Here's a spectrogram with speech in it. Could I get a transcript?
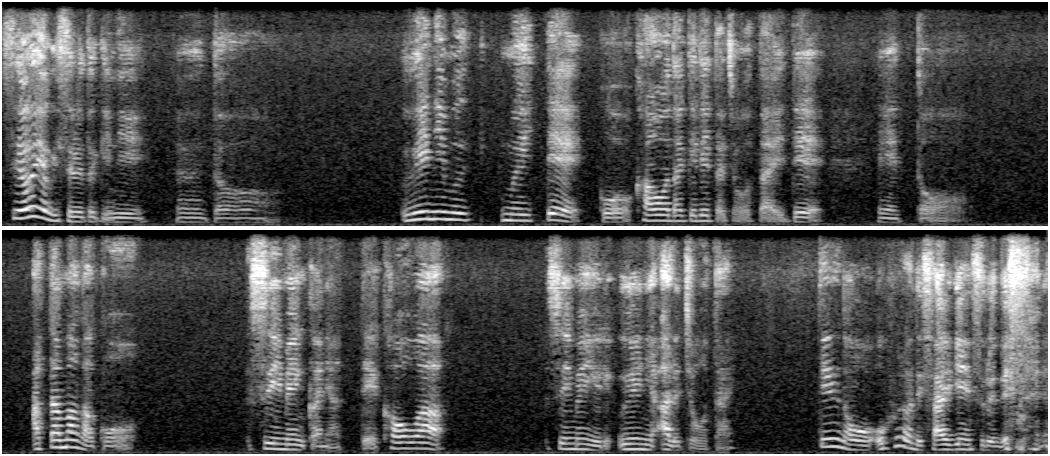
背泳ぎする時にうんと上に向いてこう顔だけ出た状態でえっ、ー、と頭がこう水面下にあって顔は水面より上にある状態っていうのをお風呂で再現するんですね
